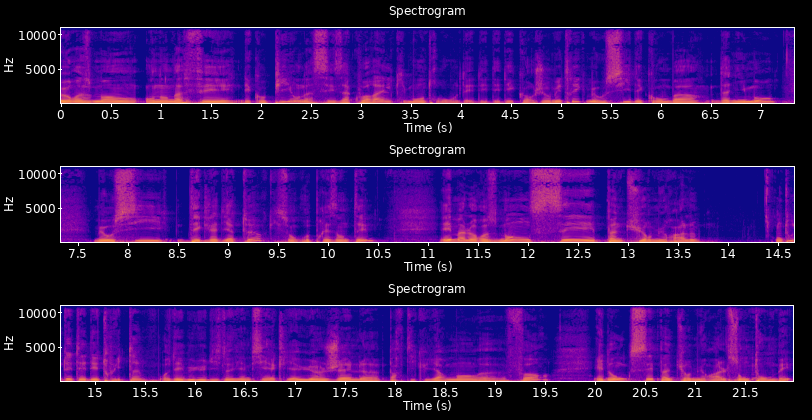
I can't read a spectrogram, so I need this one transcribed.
Heureusement, on en a fait des copies. On a ces aquarelles qui montrent des, décors géométriques, mais aussi des combats d'animaux, mais aussi des gladiateurs qui sont représentés. Et malheureusement, ces peintures murales ont toutes été détruites au début du XIXe siècle. Il y a eu un gel particulièrement euh, fort, et donc ces peintures murales sont tombées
